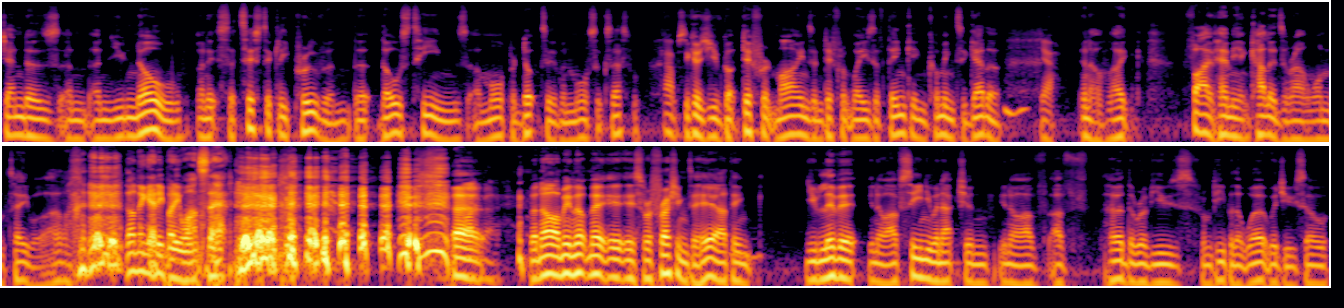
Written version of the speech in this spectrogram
genders and and you know and it's statistically proven that those teams are more productive and more successful Absolutely. because you've got different minds and different ways of thinking coming together Yeah. you know like five hemi and Khalids around one table i don't think anybody wants that Uh, but no, I mean, look, mate, it's refreshing to hear. I think you live it. You know, I've seen you in action. You know, I've I've heard the reviews from people that work with you. So,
